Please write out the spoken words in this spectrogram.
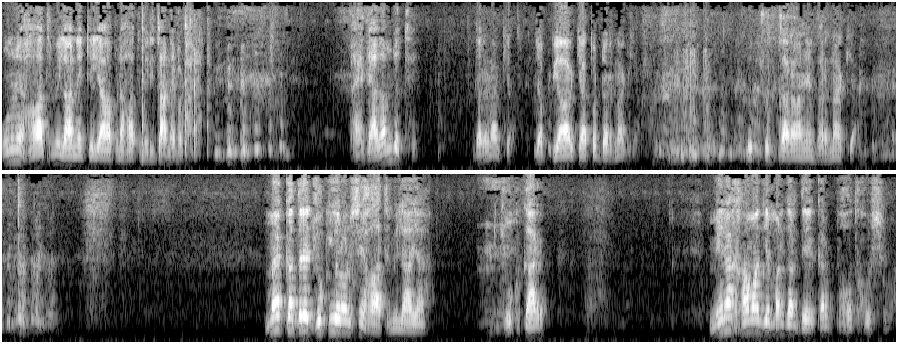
انہوں نے ہاتھ ملانے کے لیے اپنا ہاتھ میری جانے بڑھایا قید اعظم جو تھے۔ ڈرنا کیا؟ جب پیار کیا تو ڈرنا کیا؟ لک چھپ کر راہیں بھرنا کیا؟ میں قدرے جھکی اور ان سے ہاتھ ملایا۔ جھک کر میرا خامد یہ منظر دیکھ کر بہت خوش ہوا۔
